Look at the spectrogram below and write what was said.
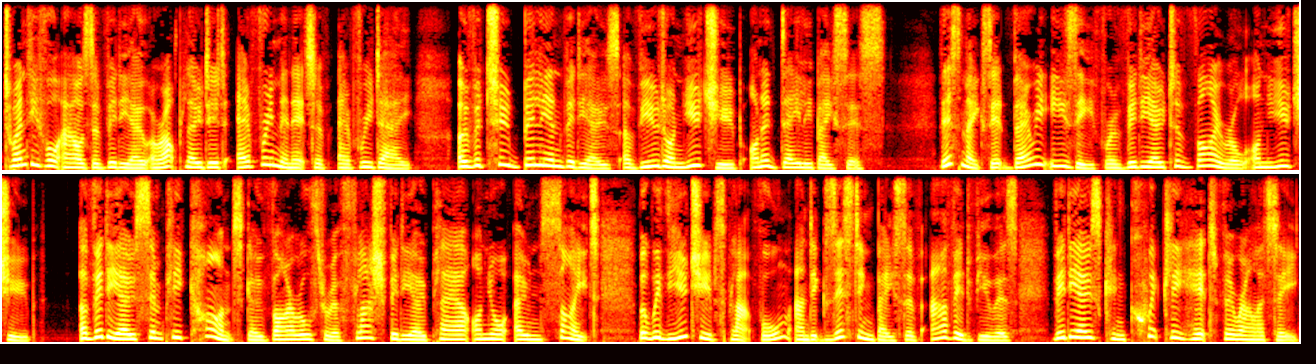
24 hours of video are uploaded every minute of every day. Over 2 billion videos are viewed on YouTube on a daily basis. This makes it very easy for a video to viral on YouTube. A video simply can't go viral through a flash video player on your own site, but with YouTube's platform and existing base of avid viewers, videos can quickly hit virality.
